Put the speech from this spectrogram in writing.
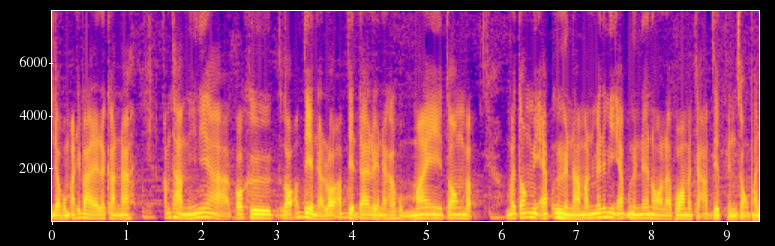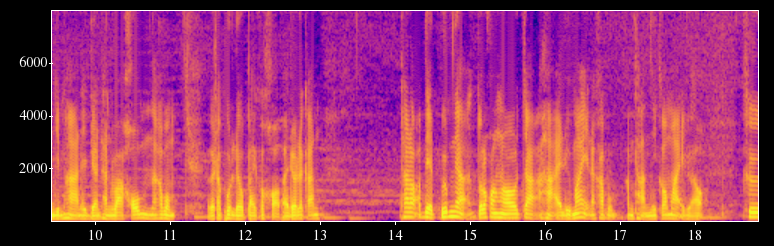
เดี๋ยวผมอธิบายเลยแล้วกันนะคำถามนี้เนี่ยก็คือเราอัปเดตเนี่ยเราอัปเดตได้เลยนะครับผมไม่ต้องแบบไม่ต้องมีแอปอื่นนะมันไม่ได้มีแอปอื่นแน่นอนแหละเพราะว่ามันจะอัปเดตเป็น 2025 ในเดือนธันวาคมนะครับผมเออถ้าพูดเร็วไปก็ขออภัยด้วยแล้วกัน ถ้าเราอัปเดตปุ๊บเนี่ยตัวละครของเราจะหายหรือไม่นะครับผมคำถามนี้ก็มาอีกแล้ว คือ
